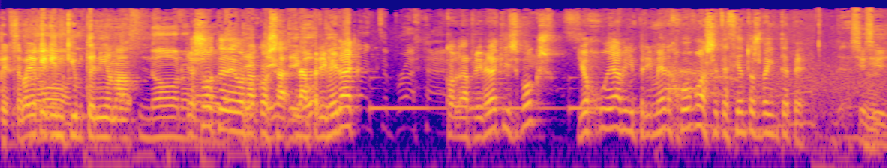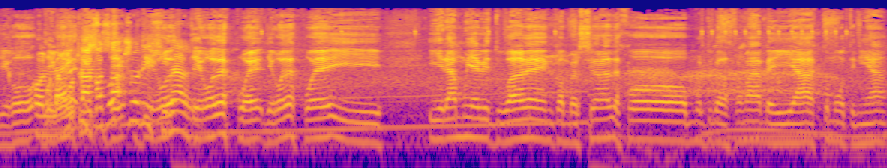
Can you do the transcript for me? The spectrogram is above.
Pensaba yo que GameCube tenía más. No, no. Yo solo te digo una cosa. la primera. Con la primera Xbox, yo jugué a mi primer juego a 720p. Sí, sí, llegó. Con la Xbox original. llegó después, llegó después y y era muy habitual en conversiones de juegos multiplataformas, veías como tenía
